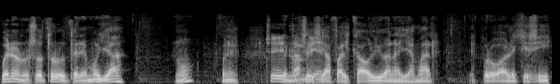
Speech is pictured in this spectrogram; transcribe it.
bueno, nosotros lo tenemos ya, ¿no? Bueno, Sí, pues no sé si a Falcao lo iban a llamar, es probable que sí.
